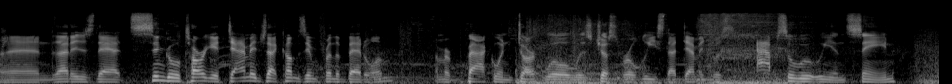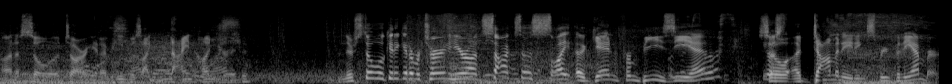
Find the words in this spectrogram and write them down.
And that is that single target damage that comes in from the Bedlam. I remember back when Dark Will was just released, that damage was absolutely insane on a solo target. I believe it was like 900. And they're still looking to get a return here on Saksa. Slight again from BZM. So a dominating spree for the Ember.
